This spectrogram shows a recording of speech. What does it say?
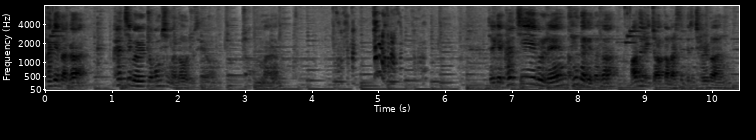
닭에다가 칼집을 조금씩만 넣어주세요. 조금만 자 이렇게 칼집을 낸 생닭에다가 마늘 있죠? 아까 말씀드린 절반.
